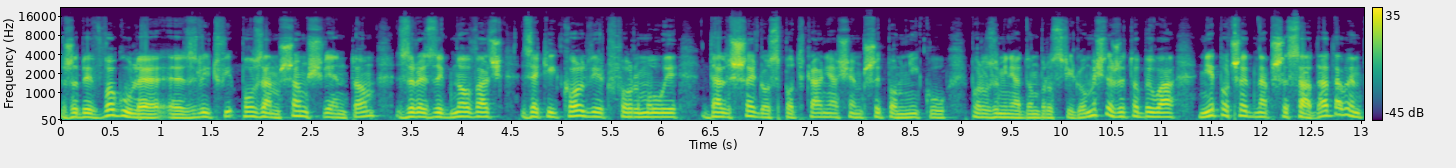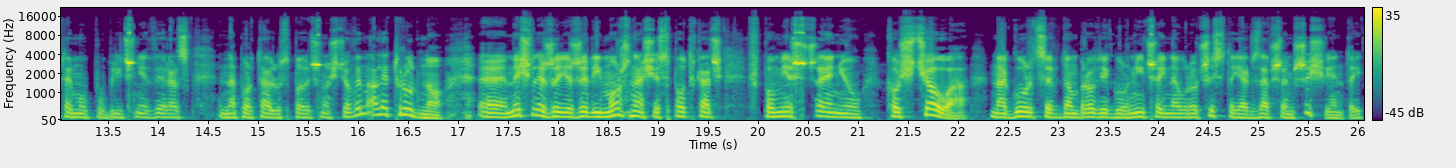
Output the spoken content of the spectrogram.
żeby w ogóle e, z Litwi, poza mszą świętą zrezygnować z jakiejkolwiek formuły dalszego spotkania się przy pomniku porozumienia Dąbrowskiego. Myślę, że to była niepotrzebna przesada. Dałem temu publicznie wyraz na portalu społecznościowym, ale trudno. E, Myślę, że jeżeli można się spotkać w pomieszczeniu kościoła na górce w Dąbrowie Górniczej na uroczystej, jak zawsze mszy świętej,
